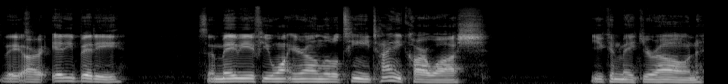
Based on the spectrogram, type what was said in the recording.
They are itty bitty, so maybe if you want your own little teeny tiny car wash, you can make your own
